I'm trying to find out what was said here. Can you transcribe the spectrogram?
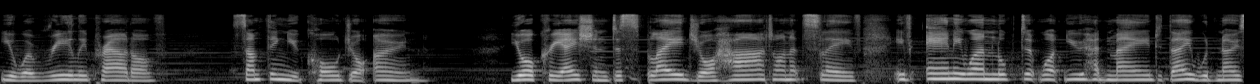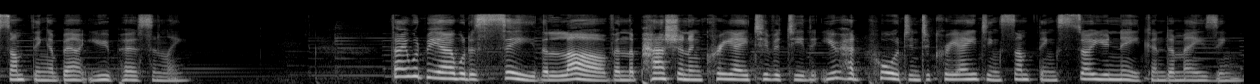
you were really proud of, something you called your own. Your creation displayed your heart on its sleeve. If anyone looked at what you had made, they would know something about you personally they would be able to see the love and the passion and creativity that you had put into creating something so unique and amazing.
